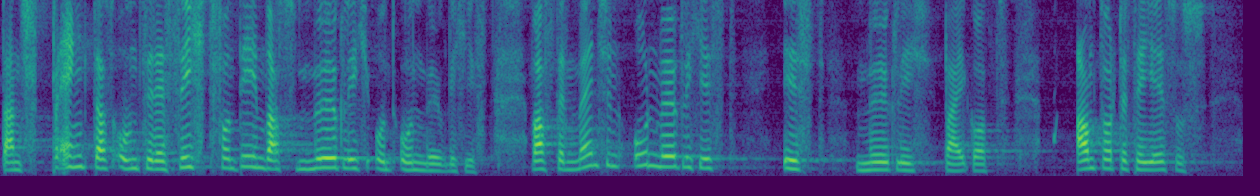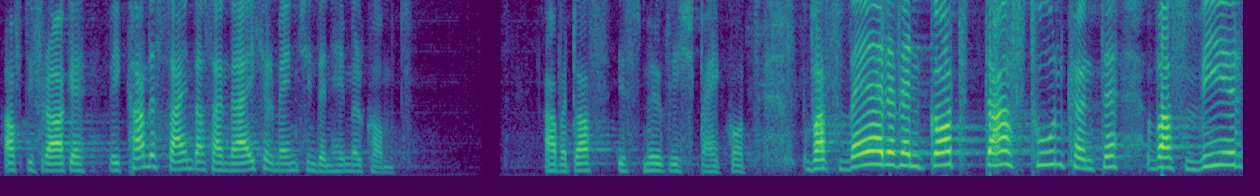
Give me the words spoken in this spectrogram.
dann sprengt das unsere Sicht von dem, was möglich und unmöglich ist. Was den Menschen unmöglich ist, ist möglich bei Gott. Antwortete Jesus auf die Frage, wie kann es sein, dass ein reicher Mensch in den Himmel kommt? Aber das ist möglich bei Gott. Was wäre, wenn Gott das tun könnte, was wir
